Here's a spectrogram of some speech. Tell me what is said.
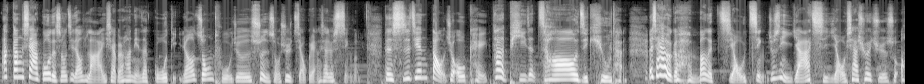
啊，刚下锅的时候记得要拉一下，不要让它粘在锅底，然后中途就是顺手去搅个两下就行了。等时间到就 OK，它的皮真的超级 Q 弹，而且还有一个很棒的嚼劲，就是你牙齿咬下去。会觉得说哦，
